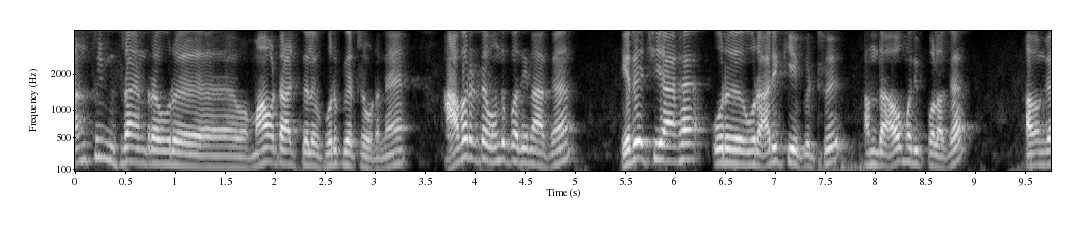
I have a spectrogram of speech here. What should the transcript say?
அன்சில் மிஸ்ரா என்ற ஒரு மாவட்ட ஆட்சித்தலைவர் பொறுப்பேற்ற உடனே அவர்கிட்ட வந்து பார்த்தீங்கன்னாக்க எதேச்சியாக ஒரு ஒரு அறிக்கையை பெற்று அந்த அவமதிப்பு வழக்கை அவங்க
